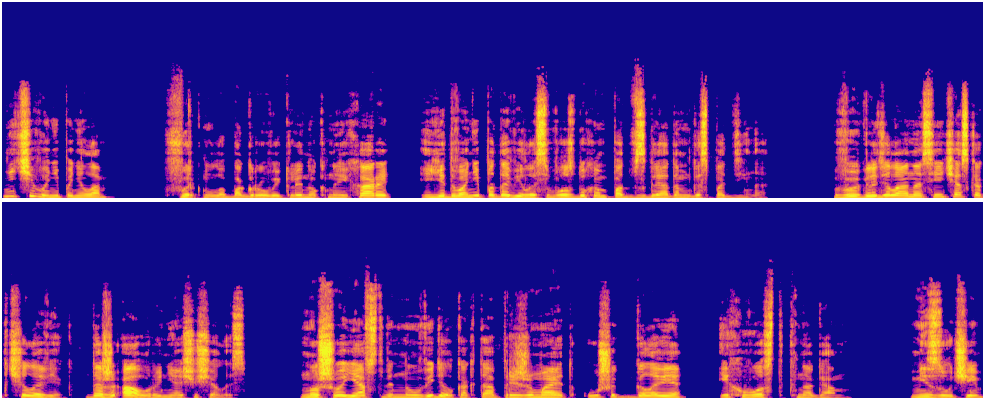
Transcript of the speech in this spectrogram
«Ничего не поняла», — фыркнула багровый клинок Нейхары и едва не подавилась воздухом под взглядом господина. Выглядела она сейчас как человек, даже ауры не ощущалось но Шо явственно увидел, как та прижимает уши к голове и хвост к ногам. Мизучи,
